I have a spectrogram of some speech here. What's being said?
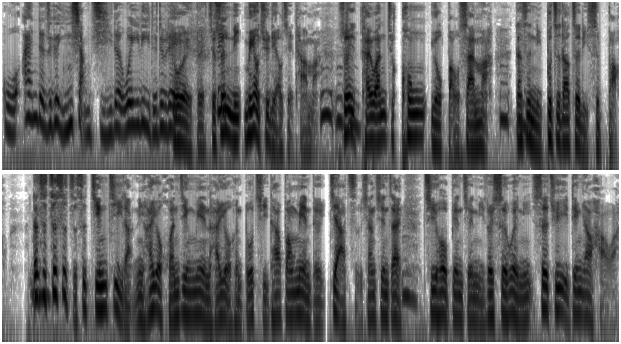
国安的这个影响级的威力的，对不对？对对，就是你没有去了解它嘛。嗯嗯。所以台湾就空有宝山嘛。嗯。但是你不知道这里是宝，但是这是只是经济啦，你还有环境面，还有很多其他方面的价值。像现在气候变迁，你对社会，你社区一定要好啊。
